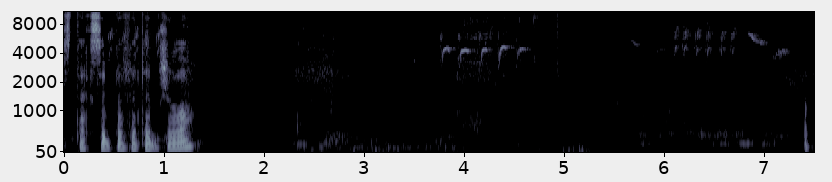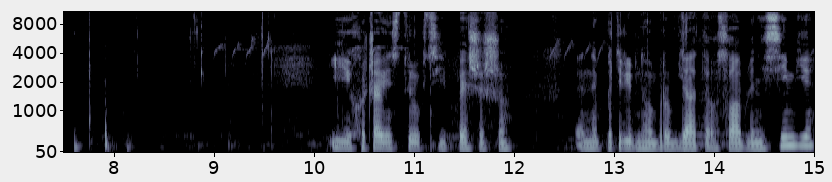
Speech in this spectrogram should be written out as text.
Ось так себе веде бджола. І хоча в інструкції пише, що не потрібно обробляти ослаблені сім'ї,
